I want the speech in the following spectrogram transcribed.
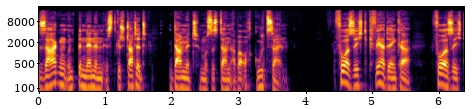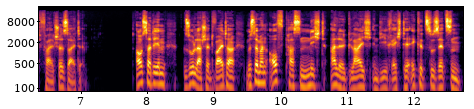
sagen und benennen ist gestattet, damit muss es dann aber auch gut sein. Vorsicht Querdenker, Vorsicht falsche Seite. Außerdem, so Laschet weiter, müsse man aufpassen, nicht alle gleich in die rechte Ecke zu setzen.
